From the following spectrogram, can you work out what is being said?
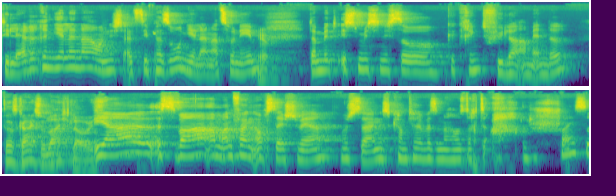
die Lehrerin Jelena und nicht als die Person Jelena zu nehmen, ja. damit ich mich nicht so gekränkt fühle am Ende. Das ist gar nicht so leicht, glaube ich. Ja, es war am Anfang auch sehr schwer, muss ich sagen. Ich kam teilweise nach Hause und dachte, ach, alles scheiße,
